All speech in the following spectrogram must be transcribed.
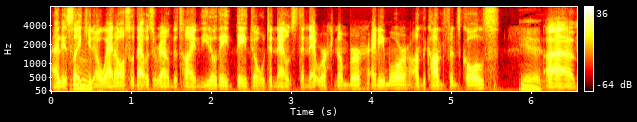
And it's like, you know, and also that was around the time, you know, they, they don't announce the network number anymore on the conference calls. Yeah. Um,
